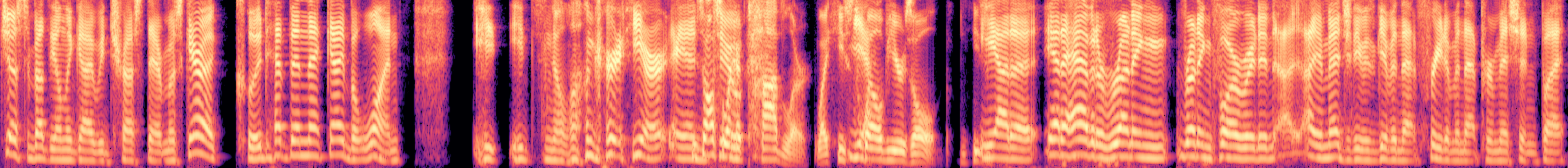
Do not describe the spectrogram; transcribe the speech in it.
just about the only guy we'd trust there. Mosquera could have been that guy, but one, he he's no longer here, and he's also two, like a toddler. Like he's Yeah. 12 years old. He's he had a he had a habit of running running forward, and I, I imagine he was given that freedom and that permission. But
